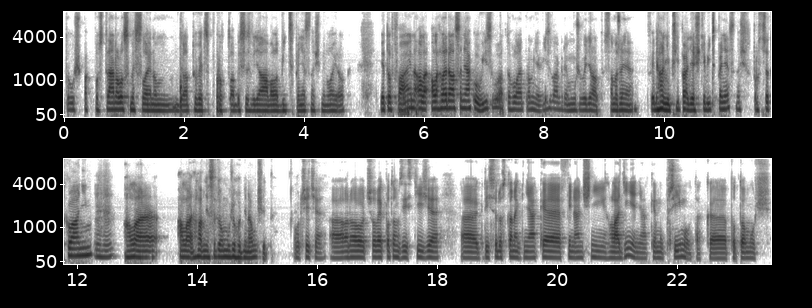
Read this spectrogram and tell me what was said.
to už pak postrádalo smysl jenom dělat tu věc proto, aby si vydělával víc peněz než minulý rok. Je to fajn, ale, ale hledal jsem nějakou výzvu a tohle je pro mě výzva, kde můžu vydělat samozřejmě v ideální případě ještě víc peněz než s prostředkováním, mm-hmm. ale, ale hlavně se toho můžu hodně naučit. Určitě. A ono člověk potom zjistí, že eh, když se dostane k nějaké finanční hladině, nějakému příjmu, tak eh, potom už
